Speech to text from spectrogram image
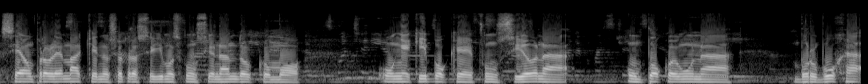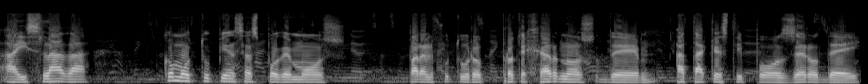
sea un problema que nosotros seguimos funcionando como un equipo que funciona un poco en una burbuja aislada? ¿Cómo tú piensas podemos para el futuro protegernos de ataques tipo Zero Day?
